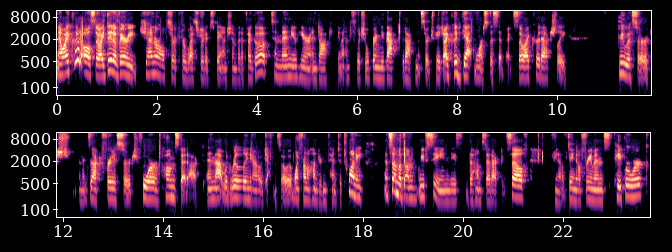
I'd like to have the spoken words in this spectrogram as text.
Now I could also, I did a very general search for westward expansion, but if I go up to menu here and documents, which will bring me back to the document search page, I could get more specific. So I could actually do a search, an exact phrase search for Homestead Act, and that would really narrow it down. So it went from 110 to 20, and some of them we've seen, these the Homestead Act itself, you know, Daniel Freeman's paperwork,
